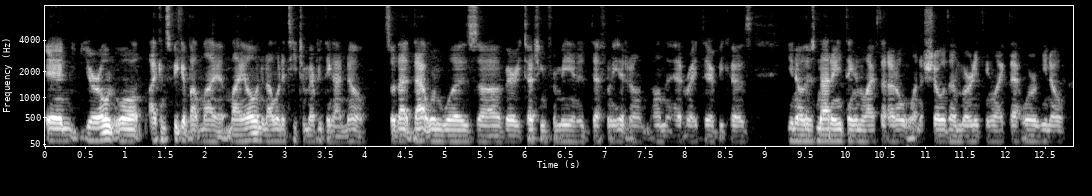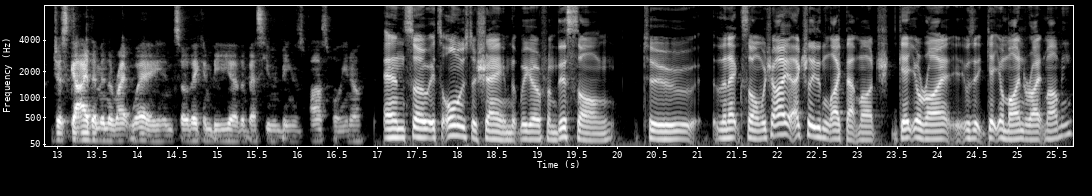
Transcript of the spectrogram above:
and your own. Well, I can speak about my my own, and I want to teach them everything I know so that that one was uh, very touching for me, and it definitely hit it on on the head right there because you know there's not anything in life that I don't want to show them or anything like that, or you know just guide them in the right way, and so they can be uh, the best human beings as possible. You know. And so it's almost a shame that we go from this song to the next song, which I actually didn't like that much. Get your right was it Get Your Mind Right, Mommy?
